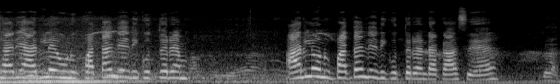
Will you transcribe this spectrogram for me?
சரி அருள் உனக்கு பத்தாம் தேதி குத்துறேன். அருள் உனக்கு பத்தாம் தேதி குத்துறேன்டா காசு. இந்த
